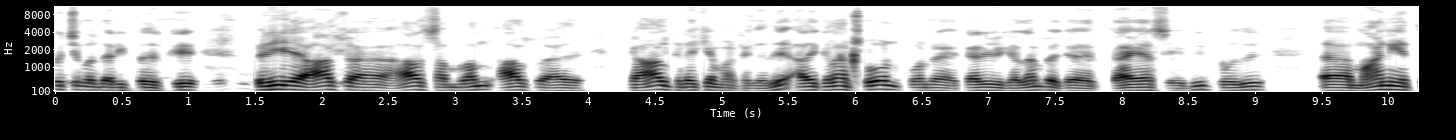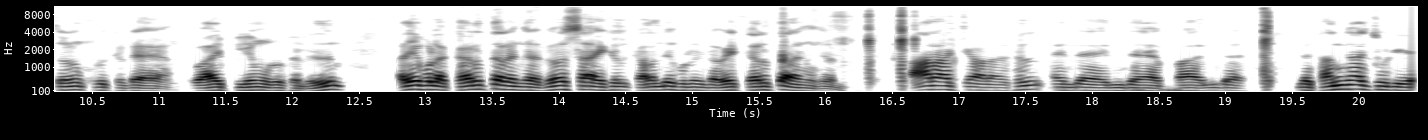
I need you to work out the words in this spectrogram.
பூச்சி மருந்து அடிப்பதற்கு பெரிய ஆள் ஆள் சம்பளம் ஆள் ஆள் கிடைக்க மாட்டேங்குது. அதுக்கெல்லாம் ட்ரோன் போன்ற கருவிகள்லாம் இப்போ தயார் செய்து இப்போது மானியத்துடன் கொடுக்கின்ற வாய்ப்பையும் கொடுக்கின்றது. அதே போல் கருத்தரங்க விவசாயிகள் கலந்து கொள்கின்றவை கருத்தரங்குகள். ஆராய்ச்சியாளர்கள் இந்த இந்த ப- இந்த இந்த கண்காட்சியுடைய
